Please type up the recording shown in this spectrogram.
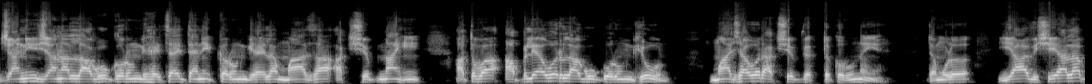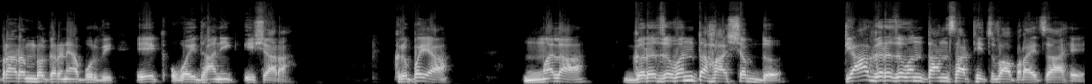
ज्यांनी ज्यांना लागू करून घ्यायचा आहे त्याने करून घ्यायला माझा आक्षेप नाही अथवा आपल्यावर लागू करून घेऊन माझ्यावर आक्षेप व्यक्त करू नये. त्यामुळं या विषयाला प्रारंभ करण्यापूर्वी एक वैधानिक इशारा. कृपया मला गरजवंत हा शब्द त्या गरजवंतांसाठीच वापरायचा आहे.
